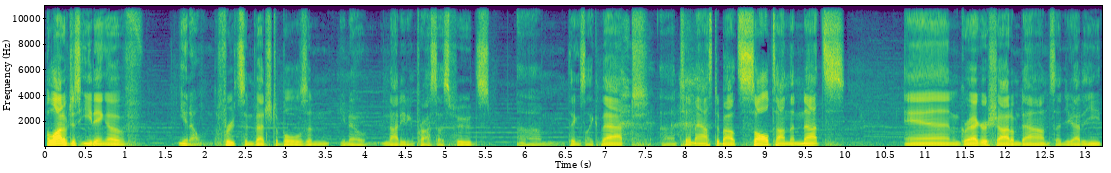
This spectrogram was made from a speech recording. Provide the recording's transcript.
a lot of just eating of, you know, fruits and vegetables and, you know, not eating processed foods, um, things like that. Uh, Tim asked about salt on the nuts, and Greger shot him down, said you got to eat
